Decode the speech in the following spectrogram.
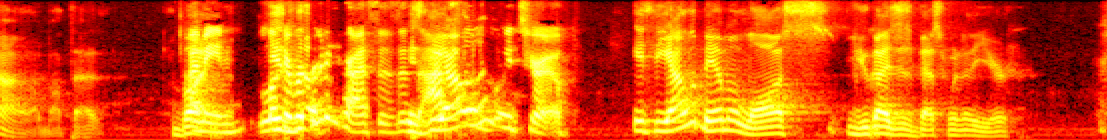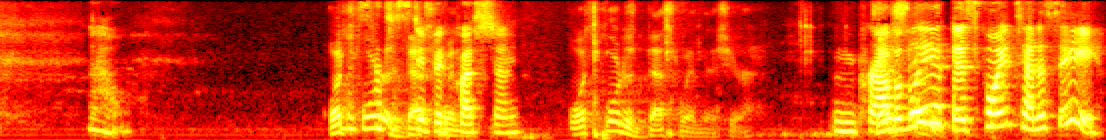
I don't know about that. But I mean, look at the, recruiting classes. It's absolutely Alabama, true. Is the Alabama loss you guys' best win of the year? No. What's That's Florida's such a stupid question. What's Florida's best win this year? Mm, probably Tennessee. at this point, Tennessee.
